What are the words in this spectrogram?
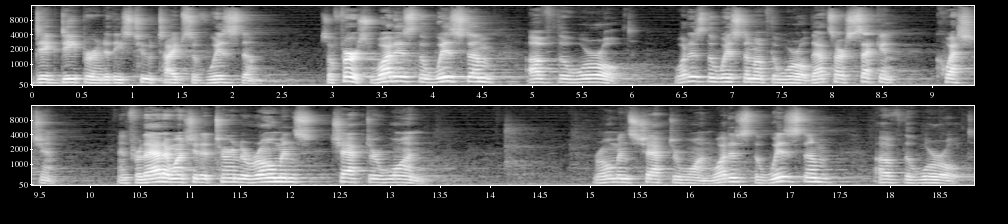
dig deeper into these two types of wisdom. So, first, what is the wisdom of the world? What is the wisdom of the world? That's our second question. And for that, I want you to turn to Romans chapter 1. Romans chapter 1. What is the wisdom of the world?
